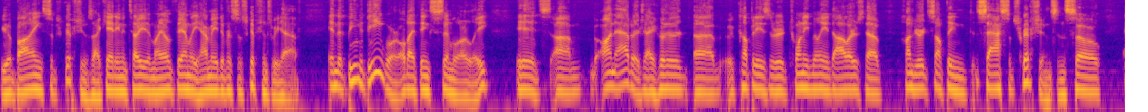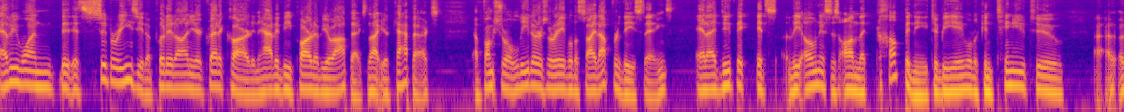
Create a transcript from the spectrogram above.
you're buying subscriptions. I can't even tell you in my own family how many different subscriptions we have. In the B2B world, I think similarly, it's um, on average, I heard uh, companies that are $20 million have 100 something SaaS subscriptions. And so everyone, it's super easy to put it on your credit card and have it be part of your OPEX, not your CAPEX. Uh, functional leaders are able to sign up for these things. And I do think it's the onus is on the company to be able to continue to uh, uh,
